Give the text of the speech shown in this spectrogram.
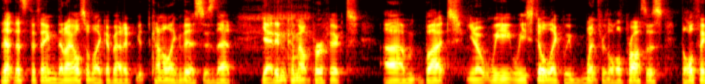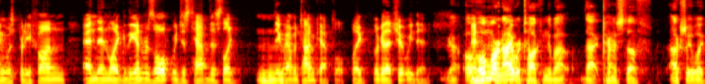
that that's the thing that I also like about it. It's kind of like this is that yeah, it didn't come out perfect. Um, but you know, we we still like we went through the whole process. The whole thing was pretty fun. And then like the end result, we just have this like you have a time capsule. Like look at that shit we did. Yeah. O- Omar and I were talking about that kind of stuff. Actually, like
